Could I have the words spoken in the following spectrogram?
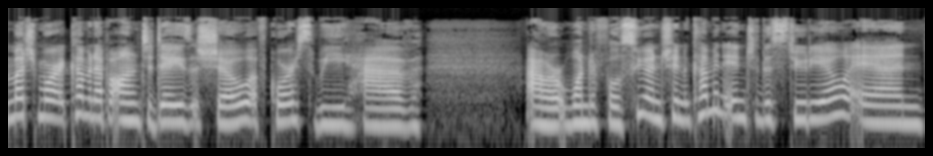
much more coming up on today's show. Of course, we have our wonderful Suyun Shin coming into the studio and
